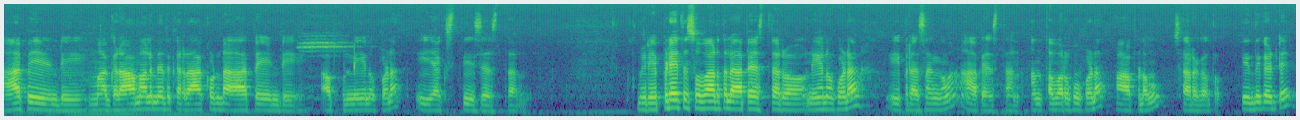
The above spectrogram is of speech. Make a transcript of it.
ఆపేయండి. మా గ్రామాల మీదకి రాకుండా ఆపేయండి. అప్పుడు నేను కూడా ఈ ఎక్స్ తీసేస్తాను. మీరు ఎప్పుడైతే సువార్తలు ఆపేస్తారో నేను కూడా ఈ ప్రసంగం ఆపేస్తాను. అంతవరకు కూడా ఆపడము జరగదు. ఎందుకంటే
